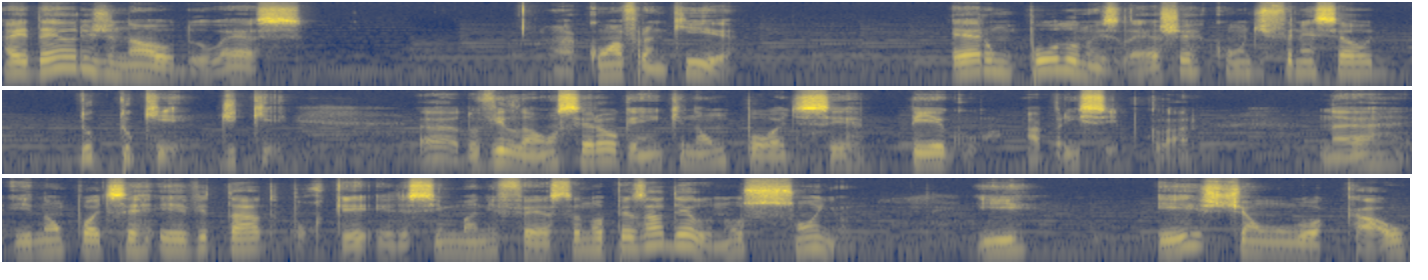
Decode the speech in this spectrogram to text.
A ideia original do Wes, ah, com a franquia, era um pulo no slasher com um diferencial do, do que? De que? Uh, do vilão ser alguém que não pode ser pego, a princípio, claro. Né? E não pode ser evitado, porque ele se manifesta no pesadelo, no sonho. E este é um local,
